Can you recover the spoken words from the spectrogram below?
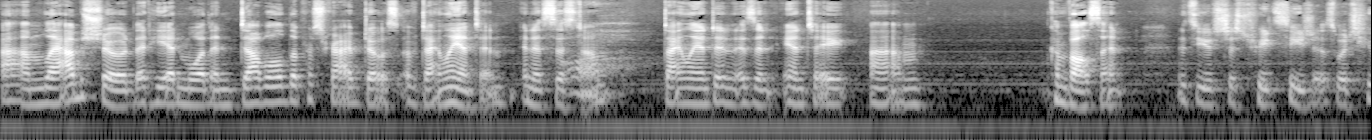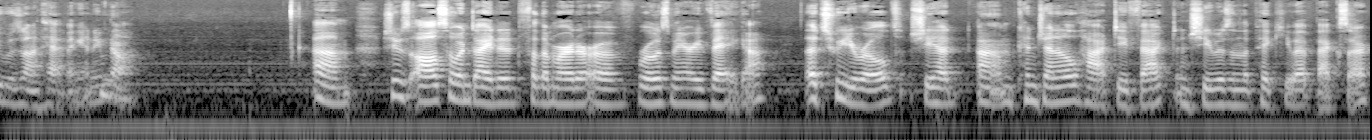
Um, labs showed that he had more than double the prescribed dose of Dilantin in his system. Dilantin is an anti um, convulsant. It's used to treat seizures, which he was not having anymore. No. Um, she was also indicted for the murder of Rosemary Vega, a two-year-old. She had um, congenital heart defect, and she was in the PICU at Bexar,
